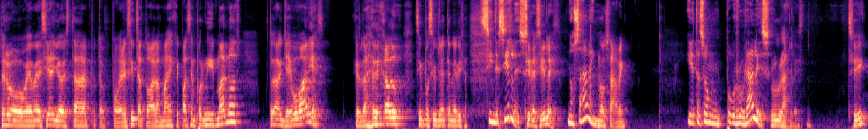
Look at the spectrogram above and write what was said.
pero ella me decía, yo esta puta, pobrecita, todas las magias que pasen por mis manos, to- llevo varias, que las he dejado sin posibilidad de tener hijas. Sin decirles. Sin decirles, No saben. no saben. Y estas son rurales. rurales. ¿Sí?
